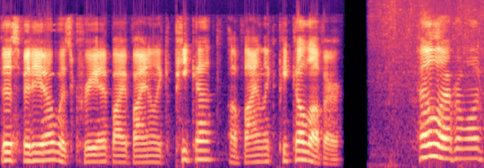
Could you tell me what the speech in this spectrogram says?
This video was created by Violent Pika, a Violent Pika lover. Hello everyone,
